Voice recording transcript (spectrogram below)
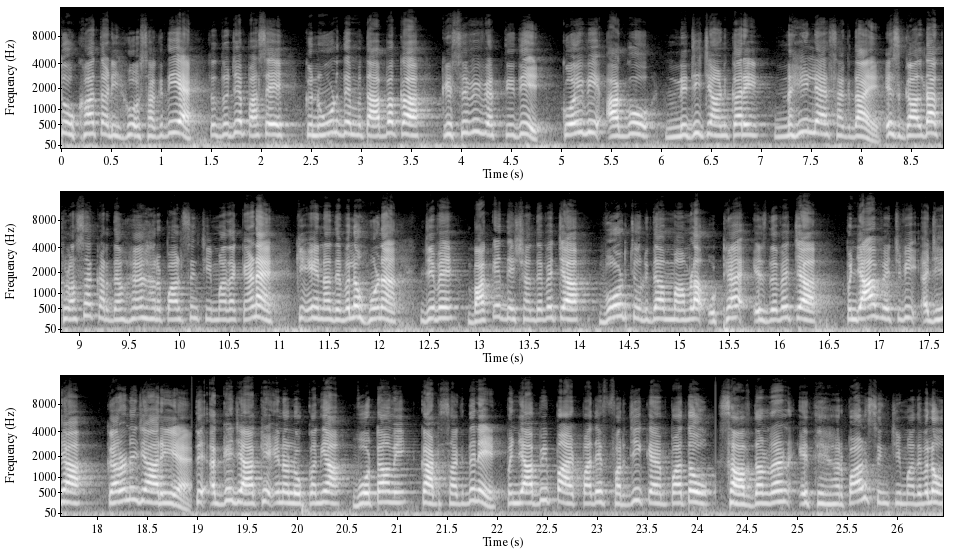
ਧੋਖਾਧੜੀ ਹੋ ਸਕਦੀ ਹੈ। ਤੇ ਦੂਜੇ ਪਾਸੇ ਕਾਨੂੰਨ ਦੇ ਮੁਤਾਬਕ ਕਿਸੇ ਵੀ ਵਿਅਕਤੀ ਦੀ ਕੋਈ ਵੀ ਆਗੂ ਨਿੱਜੀ ਜਾਣਕਾਰੀ ਨਹੀਂ ਲੈ ਸਕਦਾ ਹੈ। ਇਸ ਗੱਲ ਦਾ ਖੁਲਾਸਾ ਕਰਦਿਆਂ ਹੋਇਆ ਹਰਪਾਲ ਸਿੰਘ ਚੀਮਾ ਦਾ ਕਹਿਣਾ ਹੈ ਕਿ ਇਹਨਾਂ ਦੇ ਵੱਲੋਂ ਹੁਣ ਜਿਵੇਂ ਬਾਕੀ ਦੇਸ਼ਾਂ ਦੇ ਵਿੱਚ ਵੋਟ ਚੋਰੀ ਦਾ ਮਾਮਲਾ ਉੱਠਿਆ ਹੈ, ਇਸ ਦੇ ਵਿੱਚ ਪੰਜਾਬ ਵਿੱਚ ਵੀ ਅਜਿਹਾ ਕਰਨ ਜਾ ਰਹੀ ਹੈ ਤੇ ਅੱਗੇ ਜਾ ਕੇ ਇਹਨਾਂ ਲੋਕਾਂ ਦੀਆਂ ਵੋਟਾਂ ਵੀ ਘਟ ਸਕਦੇ ਨੇ। ਪੰਜਾਬੀ ਭਾਜਪਾ ਦੇ ਫਰਜ਼ੀ ਕੈਂਪਾਂ ਤੋਂ ਸਾਵਧਾਨ ਰਹਿਣ ਇੱਥੇ ਹਰਪਾਲ ਸਿੰਘ ਚੀਮਾ ਦੇ ਵੱਲੋਂ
